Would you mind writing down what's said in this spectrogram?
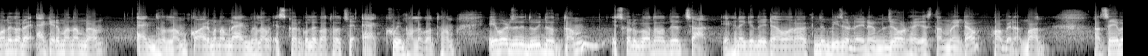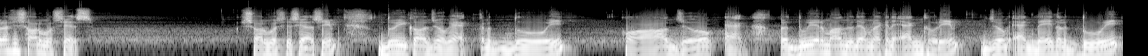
মনে করো একের মান আমরা এক ধরলাম, কয়ের মান আমরা এক ধরলাম স্কোয়ার করলে কথা হচ্ছে এক, খুবই ভালো কথা। এবার যদি দুই ধরতাম স্কোয়ার কথা হচ্ছে চার। এখানে কিন্তু এটা আমার কিন্তু বিজোড় নেই এটা জোর হয়ে গেছে, তার মানে এটাও হবে না, বাদ। আচ্ছা এবার আসি সর্বশেষ। সর্বশেষে আসি। দুই ক যোগ এক, তাহলে দুই ক যোগ এক। তাহলে দুইয়ের মান যদি আমরা এখানে এক ধরি, যোগ এক দেই, তাহলে দুই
